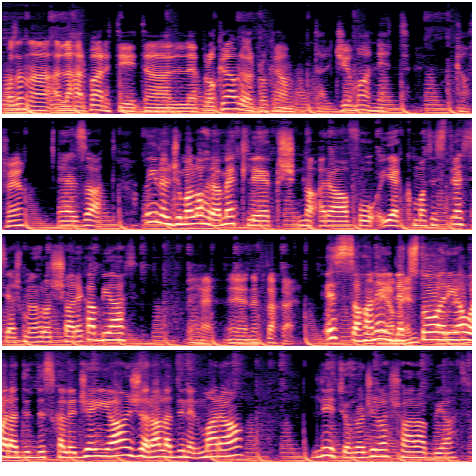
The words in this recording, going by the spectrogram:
Wasanna għall-aħar parti tal-program l program tal-ġimma net kafe. Eżatt. U jien il-ġimma l-oħra metlekx naqra fuq jekk ma tistressjax ma joħroġ xarek abjad. Eħe, eh, niftakar. Issa ħanejdlek storja wara d diska li ġejja ġara din il-mara li joħroġilha xar abjad.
